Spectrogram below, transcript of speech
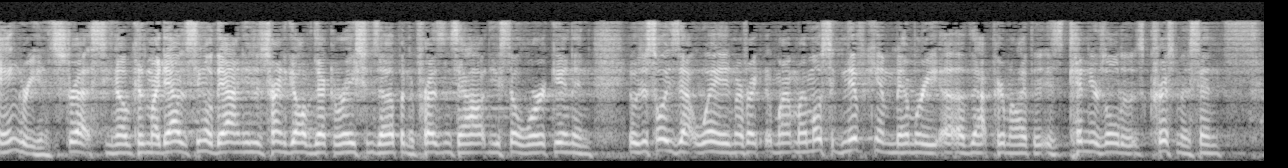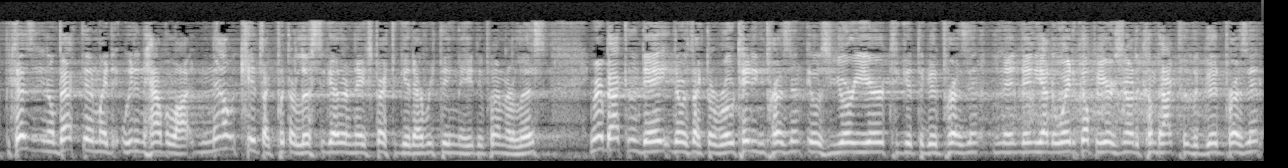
angry and stressed, you know, because my dad was a single dad and he was trying to get all the decorations up and the presents out and he was still working. And it was just always that way. And matter of fact, my, my most significant memory of that period of my life is 10 years old. It was Christmas. And because, you know, back then my, we didn't have a lot. Now kids like put their list together and they expect to get everything they, they put on their list. Remember back in the day, there was like the rotating present. It was your year to get the good present. And then, then you had to wait a couple years, you know, to come back to the good present.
